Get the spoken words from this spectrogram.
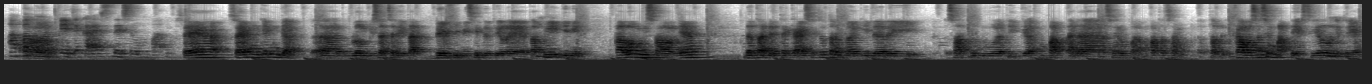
Apa Uh, tuh DTKS Desil 4? Saya saya mungkin nggak eh, belum bisa cerita definisi detailnya ya, tapi Hmm. gini, kalau misalnya data DTKS itu terbagi dari 1, 2, 3, 4, ada saya lupa 4 atau, kalau saya sih 4 desil Hmm. gitu ya.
